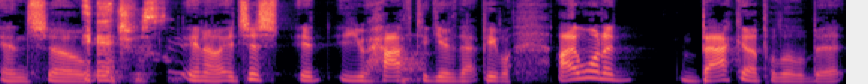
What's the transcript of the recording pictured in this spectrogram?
And so. You know, it's just it. You have to give that people. I want to back up a little bit.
